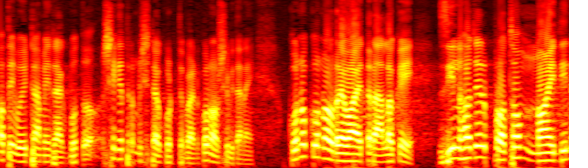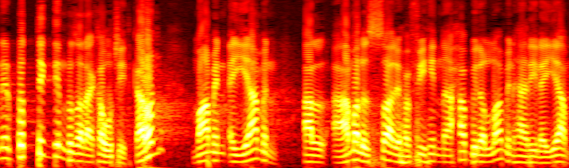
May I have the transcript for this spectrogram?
অতএব ওইটা আমি রাখব। তো সেক্ষেত্রে আমি সেটাও করতে পারেন, কোনো অসুবিধা নেই। কোনো কোনো রেওয়ায়তের আলোকে জিল হজের প্রথম নয় দিনের প্রত্যেক দিন রোজা রাখা উচিত। কারণ মামেন আইয়ামিন আল আমাল ফিহিন আহাবিল্লাহ মিন হাদিল আইয়াম।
